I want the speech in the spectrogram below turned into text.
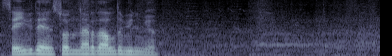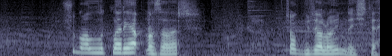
Save'i de en son nerede aldı bilmiyorum. Şu mallıkları yapmasalar. Çok güzel oyun da işte.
